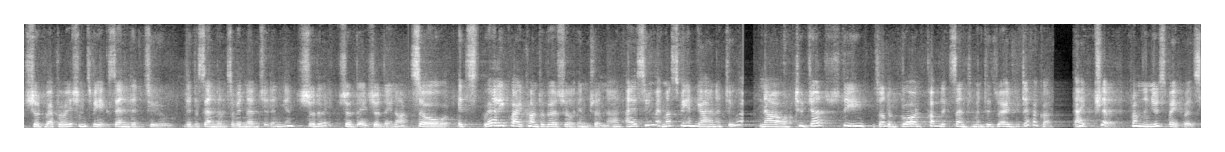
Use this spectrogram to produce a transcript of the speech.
Should reparations be extended to the descendants of indentured Indians? Should they? Should they? Should they not? So it's really quite controversial in Trinidad. I assume it must be in Guyana too. Now, to judge the sort of broad public sentiment is very difficult. I clip from the newspapers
